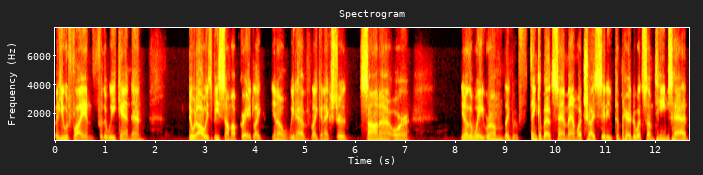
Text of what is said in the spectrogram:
But he would fly in for the weekend, and there would always be some upgrade. Like you know, we'd have like an extra sauna or you know the weight room. Like think about Sam Man, what Tri City compared to what some teams had.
